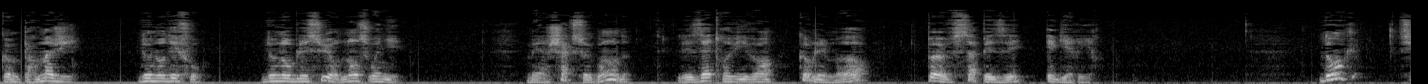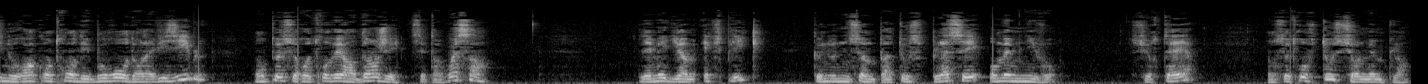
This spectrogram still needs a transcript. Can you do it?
comme par magie, de nos défauts, de nos blessures non soignées. Mais à chaque seconde, les êtres vivants comme les morts peuvent s'apaiser et guérir. Donc, si nous rencontrons des bourreaux dans l'invisible, on peut se retrouver en danger, c'est angoissant. Les médiums expliquent que nous ne sommes pas tous placés au même niveau. Sur Terre, on se trouve tous sur le même plan.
